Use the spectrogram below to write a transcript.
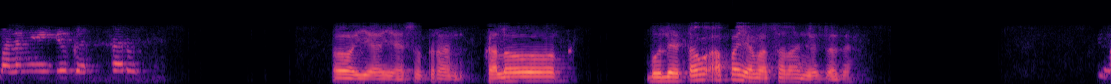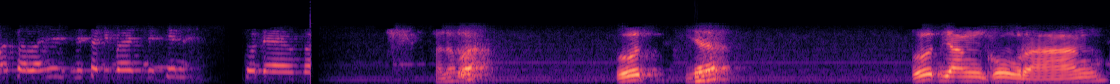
Malam ini juga harus. Oh iya iya, Sutran. Kalau boleh tahu apa ya masalahnya Ustazah? Masalahnya bisa dibahas di sini. Sudah Halo Pak. Bud, Ya. Bud yang kurang.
